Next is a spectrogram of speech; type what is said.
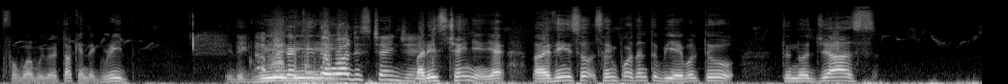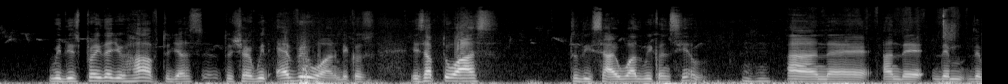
for what we were talking the grid. The Uh, but I think the world is changing. but it's changing yeah. But i think it's so, so important to be able to to not just with this project that you have to just to share with everyone because it's up to us to decide what we consume Mhm. and uh, and the, the the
